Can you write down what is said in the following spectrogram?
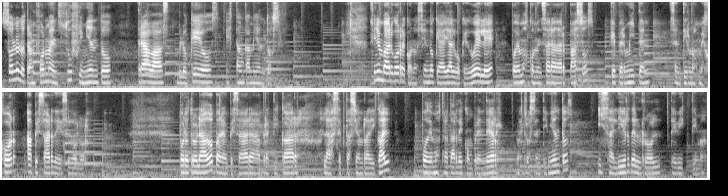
solo lo transforma en sufrimiento, trabas, bloqueos, estancamientos. Sin embargo, reconociendo que hay algo que duele, podemos comenzar a dar pasos que permiten sentirnos mejor a pesar de ese dolor. Por otro lado, para empezar a practicar la aceptación radical, podemos tratar de comprender nuestros sentimientos y salir del rol de víctima.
